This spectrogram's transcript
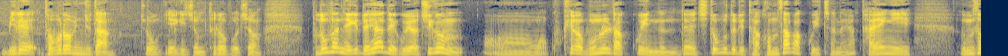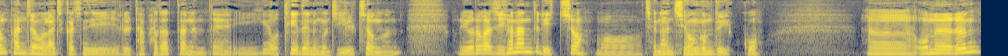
미래 더불어민주당 쪽 얘기 좀 들어보죠. 부동산 얘기도 해야 되고요. 지금, 어, 국회가 문을 닫고 있는데 지도부들이 다 검사 받고 있잖아요. 다행히 음성 판정을 아직까지를 다 받았다는데 이게 어떻게 되는 건지 일정은. 여러 가지 현안들이 있죠. 뭐, 재난지원금도 있고. 어, 오늘은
